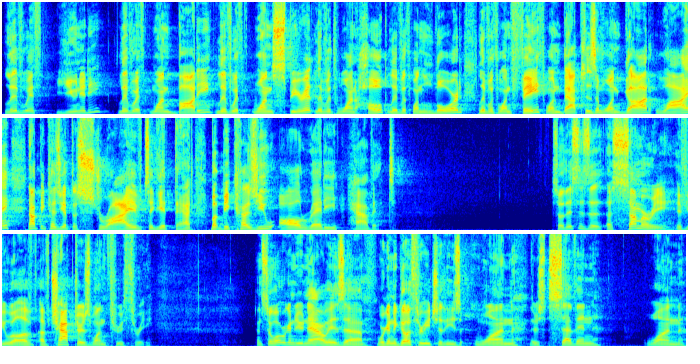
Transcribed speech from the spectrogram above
Live with unity, live with one body, live with one spirit, live with one hope, live with one Lord, live with one faith, one baptism, one God. Why? Not because you have to strive to get that, but because you already have it. So, this is a, a summary, if you will, of, of, chapters one through three. And so, what we're going to do now is uh, we're going to go through each of these one, there's seven one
